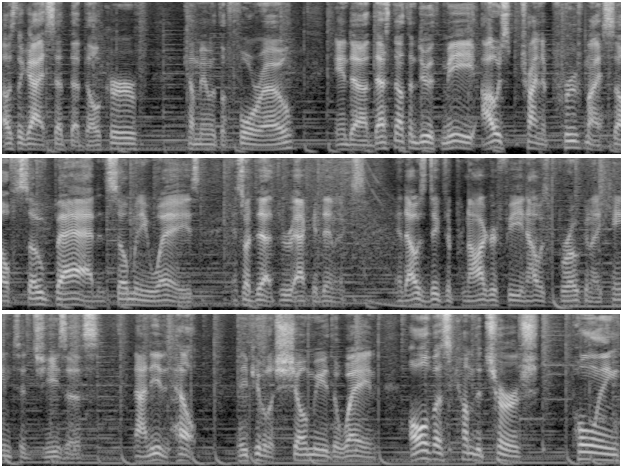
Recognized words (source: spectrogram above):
I was the guy that set that bell curve, come in with a 4-0, And uh, that's nothing to do with me. I was trying to prove myself so bad in so many ways. And so I did that through academics. And I was addicted to pornography and I was broken. I came to Jesus and I needed help. I needed people to show me the way. And all of us come to church pulling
